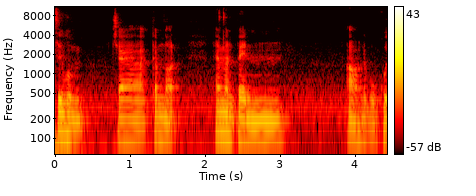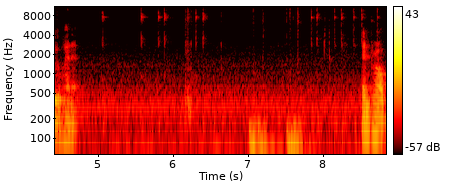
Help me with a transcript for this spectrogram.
ซึ่งผมจะกำหนดให้มันเป็นเอ้าวแล้วผมคุยกับใครเนี่ยเป็น prop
